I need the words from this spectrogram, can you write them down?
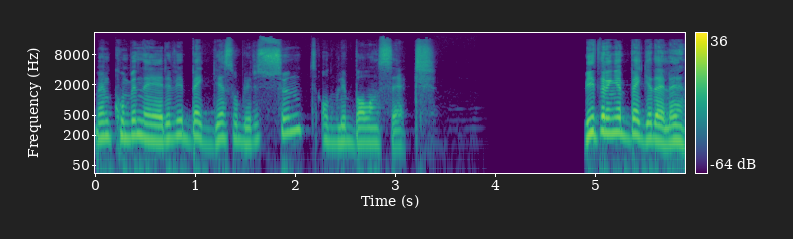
Men kombinerer vi begge, så blir det sunt, og det blir balansert. Vi trenger begge deler.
